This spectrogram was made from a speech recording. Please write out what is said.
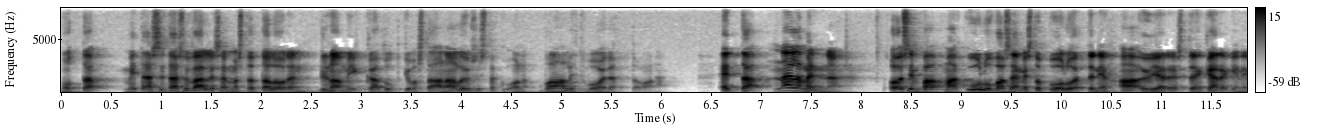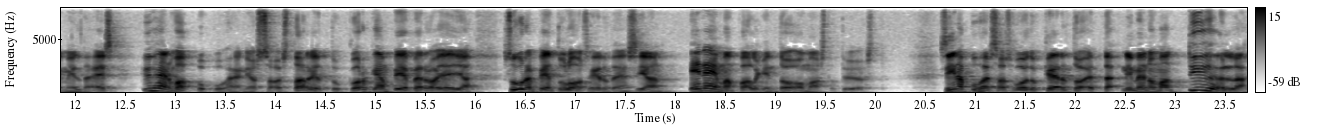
Mutta mitä sitä syvällisemmästä talouden dynamiikkaa tutkivasta analyysistä, kun on vaalit voidettavana? Että näillä mennään. Oisinpa mä kuullut vasemmistopuolueiden ja AY-järjestöjen kärkinimiltä edes yhden vappupuheen, jossa olisi tarjottu korkeampien verojen ja suurempien tulonsiirtojen sijaan enemmän palkintoa omasta työstä. Siinä puheessa olisi voitu kertoa, että nimenomaan työllä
